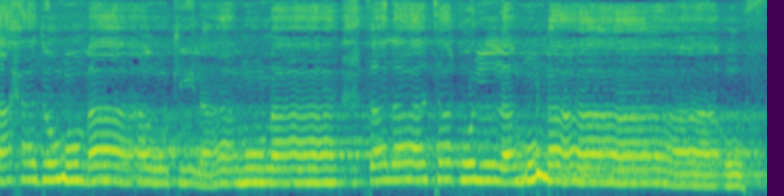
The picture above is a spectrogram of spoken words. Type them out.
أحدهما أو كلاهما فلا تقل لهما أف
